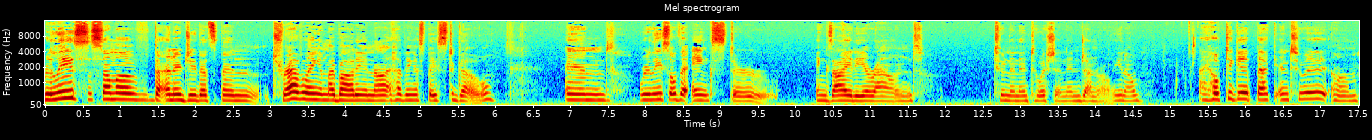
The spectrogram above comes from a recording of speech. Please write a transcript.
release some of the energy that's been traveling in my body and not having a space to go, and release all the angst or anxiety around tune in intuition in general, you know. I hope to get back into it. Um,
